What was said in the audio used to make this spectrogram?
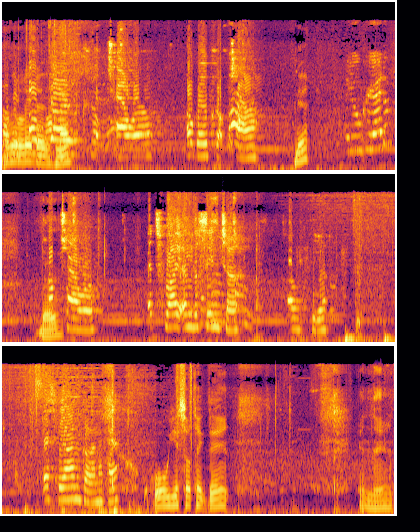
I'm gonna land I'll over here. clock tower. I'll go clock tower. Yeah? Are you on creative? No. Clock tower. It's right in the center. Oh, here. That's where I'm going, okay? Oh yes, I'll take that. And that.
